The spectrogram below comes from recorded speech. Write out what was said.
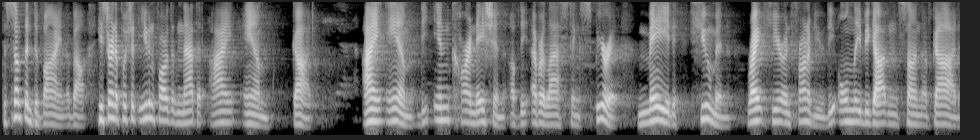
There's something divine about. He's trying to push it even farther than that that I am God. I am the incarnation of the everlasting spirit made human right here in front of you, the only begotten Son of God.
